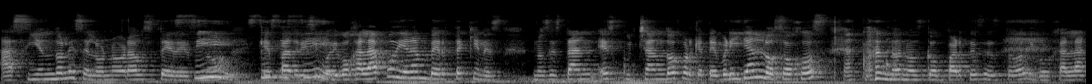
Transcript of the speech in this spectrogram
haciéndoles el honor a ustedes, ¿no? Qué padrísimo. Digo, ojalá pudieran verte quienes nos están escuchando porque te brillan los ojos cuando nos compartes esto. Digo, ojalá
